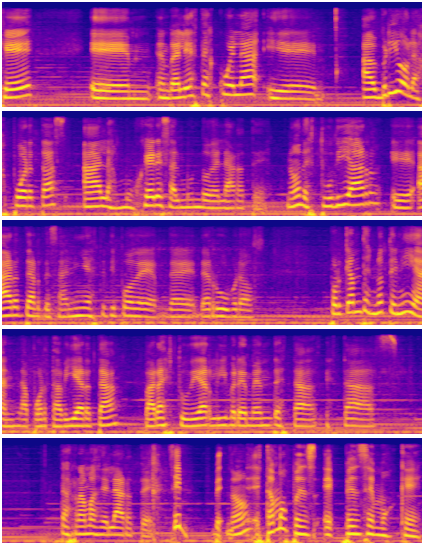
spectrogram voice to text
que Em, en realidad esta escuela eh, abrió las puertas a las mujeres al mundo del arte, ¿no? De estudiar eh, arte, artesanía, este tipo de, rubros. Porque antes no tenían la puerta abierta para estudiar libremente estas, estas, estas ramas del arte. Sí, ¿no? Estamos eh, pensemos que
